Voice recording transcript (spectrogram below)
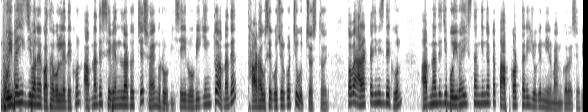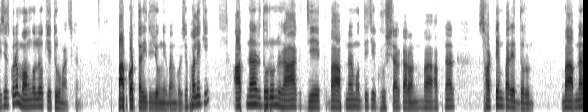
বৈবাহিক জীবনের কথা বললে দেখুন আপনাদের 7 লর্ড হচ্ছে স্বয়ং রবি। সেই রবি কিন্তু আপনাদের থার্ড হাউসে গোচর করছে উচ্চস্থ হয়ে। তবে আরেকটা জিনিস দেখুন, আপনাদের যে বৈবাহিক স্থান কিন্তু একটা পাপকর্তারই যোগের নির্মাণ করেছে। বিশেষ করে মঙ্গল ও কেতুর মাঝখানে। পাপকর্তার যোগ নির্মাণ করেছে। ফলে কি? আপনার ধরুন রাগ, জেদ বা আপনার মধ্যে যে ঘুষার কারণ বা আপনার শর্ট টেম্পারের দরুন বা আপনার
